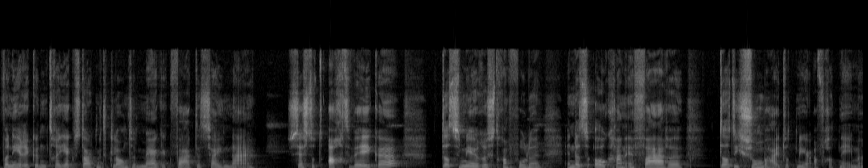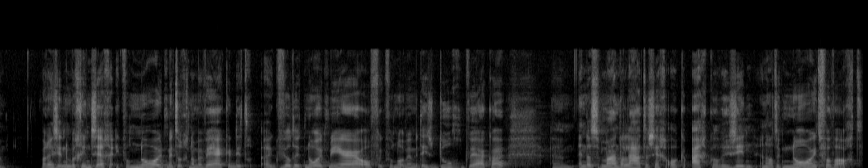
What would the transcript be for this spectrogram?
Wanneer ik een traject start met klanten, merk ik vaak dat zij na zes tot acht weken dat ze meer rust gaan voelen en dat ze ook gaan ervaren dat die somberheid wat meer af gaat nemen. Waarin ze in het begin zeggen: Ik wil nooit meer terug naar mijn werk, dit, ik wil dit nooit meer, of ik wil nooit meer met deze doelgroep werken. Um, en dat ze maanden later zeggen: Oh, ik heb eigenlijk wel weer zin. En dat had ik nooit verwacht.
